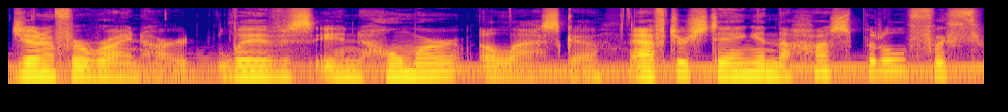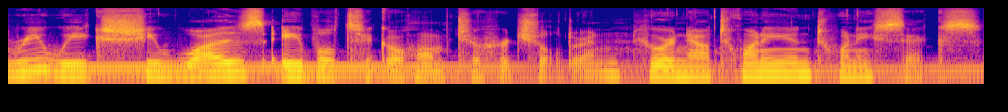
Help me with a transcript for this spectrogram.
Jennifer Reinhart lives in Homer, Alaska. After staying in the hospital for three weeks, she was able to go home to her children, who are now 20 and 26.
